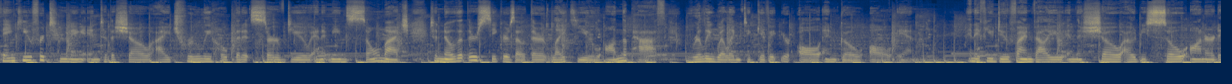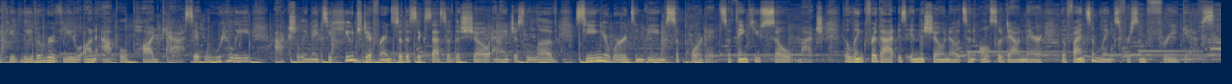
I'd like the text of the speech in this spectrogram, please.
Thank you for tuning into the show. I truly hope that it served you, and it means so much to know that there's seekers out there like you on the path, really willing to give it your all and go all in. And if you do find value in this show, I would be so honored if you'd leave a review on Apple Podcasts. It really actually makes a huge difference to the success of the show. And I just love seeing your words and being supported. So thank you so much. The link for that is in the show notes. And also down there, you'll find some links for some free gifts.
